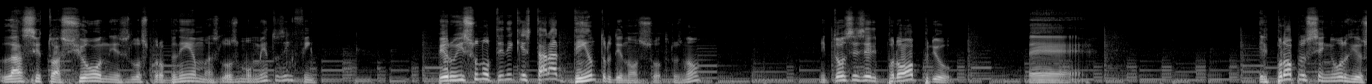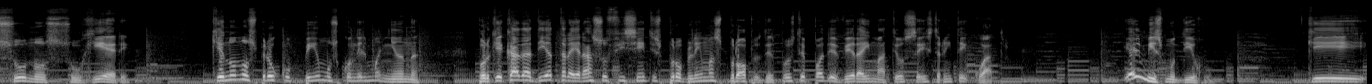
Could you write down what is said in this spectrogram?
as situações, os problemas, os momentos, enfim. Pero isso não tem que estar adentro de nós outros, não? Então, ele próprio é, o próprio Senhor Jesus nos sugere que não nos preocupemos com ele amanhã, porque cada dia trairá suficientes problemas próprios. Depois você pode ver aí em Mateus 6,34. E ele mesmo disse que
